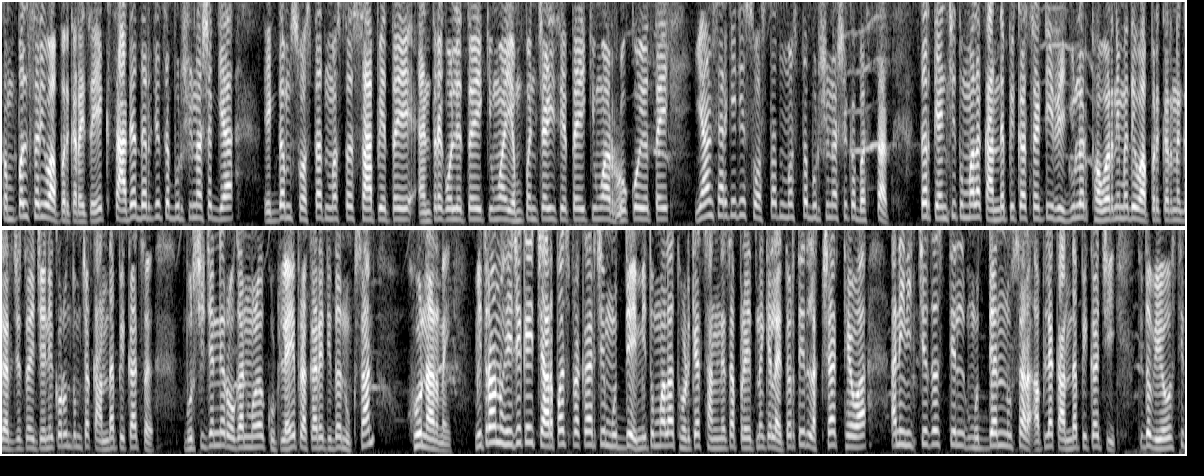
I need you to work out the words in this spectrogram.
कंपल्सरी वापर करायचा. आहे. एक साध्या दर्जाचं बुरशीनाशक घ्या. एकदम स्वस्तात मस्त साप येतं आहे अँथ्रॅकॉल आहे किंवा एम पंचेचाळीस आहे किंवा रोको येतं आहे यांसारखे जे स्वस्तात मस्त बुरशीनाशकं बसतात तर त्यांची तुम्हाला कांदा पिकासाठी रेग्युलर फवारणीमध्ये वापर करणं गरजेचं आहे. जेणेकरून तुमच्या कांदा पिकाचं बुरशीजन्य रोगांमुळं कुठल्याही प्रकारे तिथं नुकसान होणार नाही. मित्रांनो हे जे काही चार पाच प्रकारचे मुद्दे मी तुम्हाला थोडक्यात सांगण्याचा प्रयत्न केला आहे तर ते लक्षात ठेवा आणि निश्चितच ते मुद्द्यांनुसार आपल्या कांदा पिकाची तिथं व्यवस्थित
